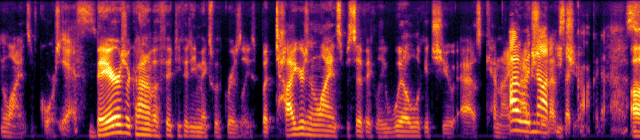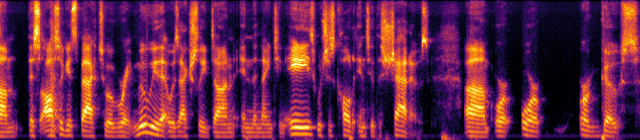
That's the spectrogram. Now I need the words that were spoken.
and lions, of course. Yes. Bears are kind of a 50-50 mix with grizzlies, but tigers and lions specifically will look at you as can I I would not have said you? crocodiles. Um, this also gets back to a great movie that was actually done in the 1980s, which is called Into the Shadows, um, or or or Ghosts.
